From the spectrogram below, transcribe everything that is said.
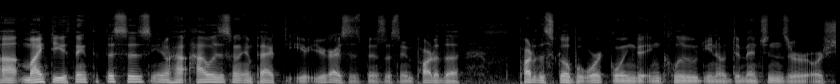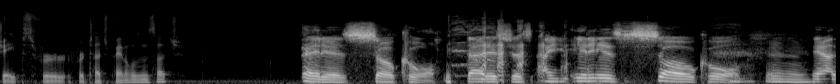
Uh, Mike, do you think that this is, you know, how, how is this going to impact your, your guys' business? I mean, part of the part of the scope of work going to include, you know, dimensions or, or shapes for, for touch panels and such? It is so cool. That is just, I, it is so cool. Mm-hmm. Yeah,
